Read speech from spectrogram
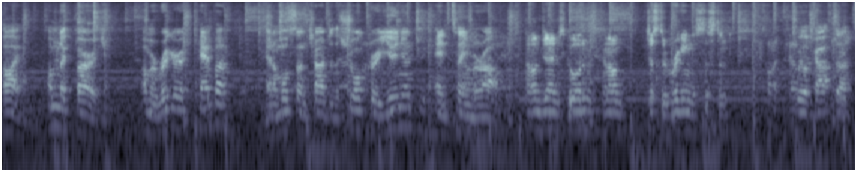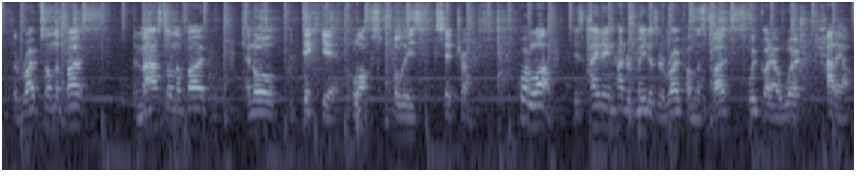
Hi, I'm Nick Burridge. I'm a rigger at camper and I'm also in charge of the shore crew union and team morale. I'm James Gordon and I'm just a rigging assistant. We look after the ropes on the boat, the mast on the boat and all the deck gear, blocks, pulleys, etc. Quite a lot. There's 1800 metres of rope on this boat, so we've got our work cut out.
